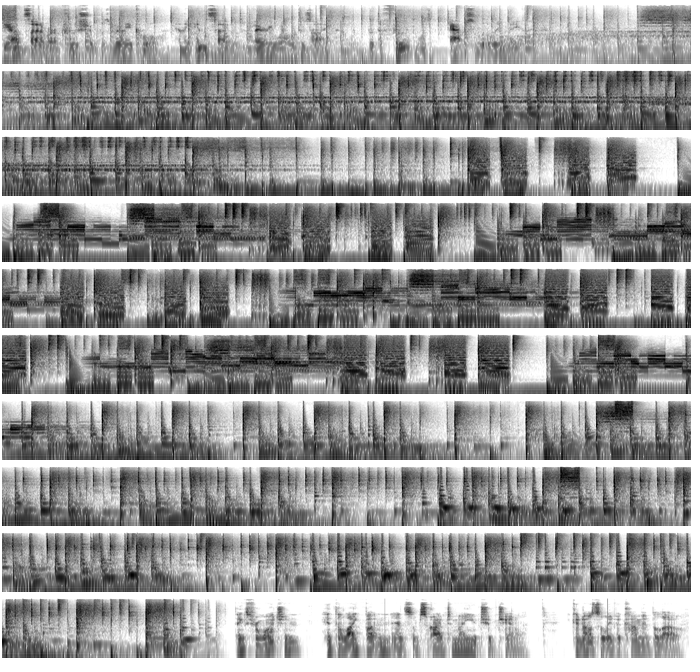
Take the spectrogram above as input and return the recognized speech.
The outside of our cruise ship was very cool, and the inside was very well designed, but the food was absolutely amazing. Thanks for watching. Hit the like button and subscribe to my YouTube channel. You can also leave a comment below.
